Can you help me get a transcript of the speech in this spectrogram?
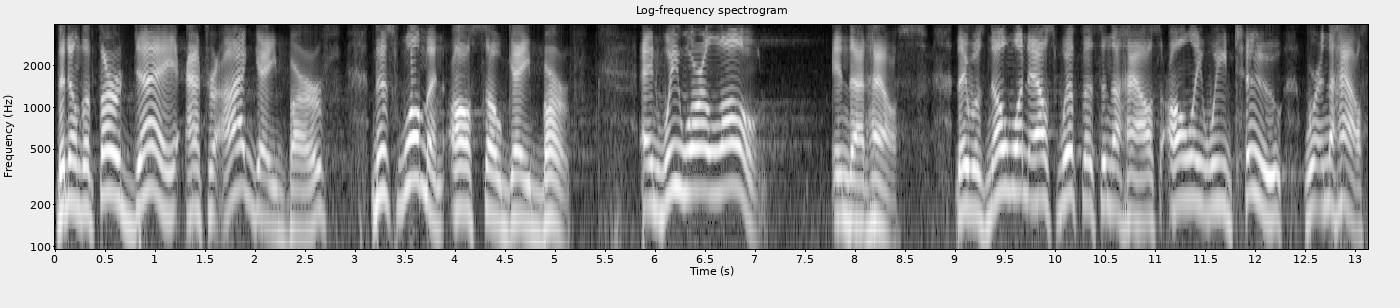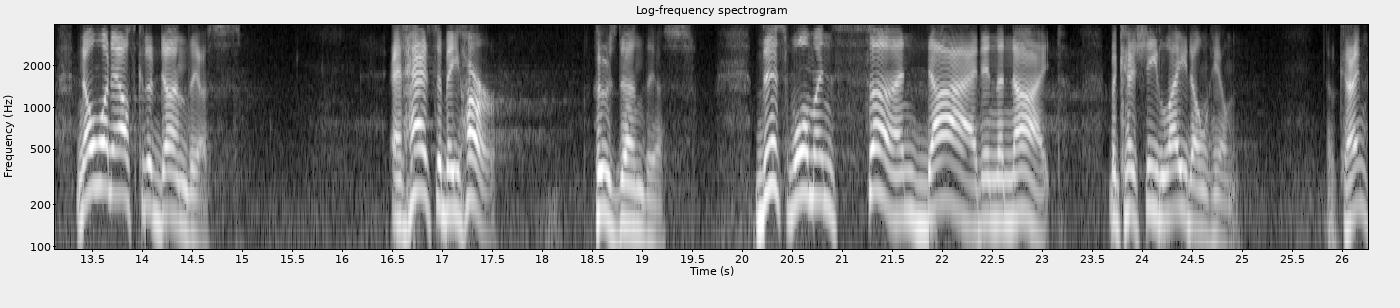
Then on the third day after I gave birth, this woman also gave birth. And we were alone in that house. There was no one else with us in the house, only we two were in the house. No one else could have done this. It has to be her who's done this. This woman's son died in the night because she laid on him. Okay?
